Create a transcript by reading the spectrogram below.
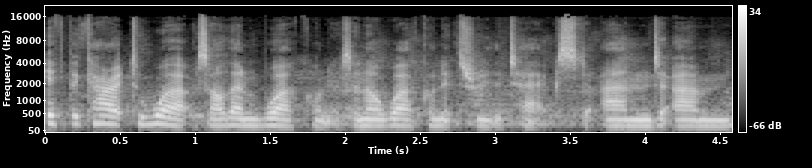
if the character works, I'll then work on it, and I'll work on it through the text. And um,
